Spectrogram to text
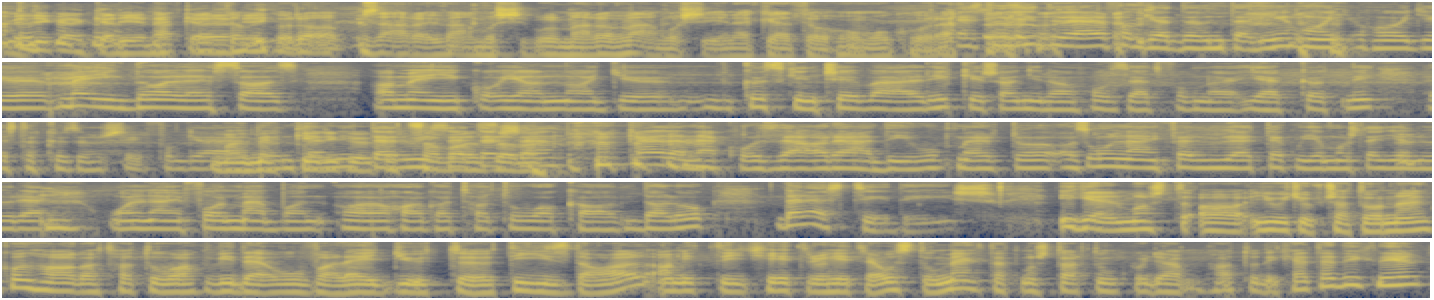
mindig el kell Hát, mint énekelni. amikor a Zárai Vámosiból már a Vámos énekelte a homokórát. Ezt az idő el fogja dönteni, hogy, hogy melyik dal lesz az, amelyik olyan nagy közkincsé válik, és annyira hozzád fognak kötni, ezt a közönség fogja Majd eldönteni. Természetesen kellenek hozzá a rádiók, mert az online felületek, ugye most egyelőre online formában hallgathatóak a dalok, de lesz CD is. Igen, most a YouTube csatornánkon hallgathatóak videóval együtt tíz dal, amit így hétről hétre osztunk meg, tehát most tartunk ugye a hatodik, hetediknél,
